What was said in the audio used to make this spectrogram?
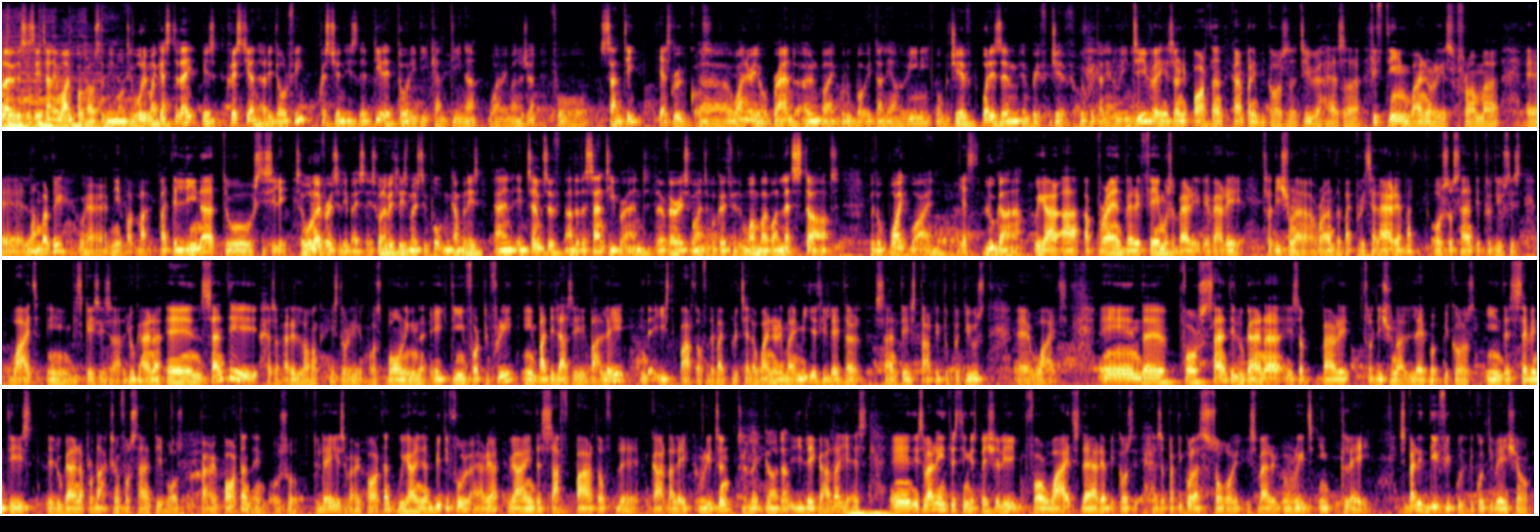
Hello, this is the Italian Wine Podcast with me, Monty Waldin. And my guest today is Cristian Ridolfi. Cristian is the Direttore di Cantina, winery manager for Santi, Yes, group, of course. Uh, winery or brand owned by Gruppo Italiano Vini or GIV. What is, um, in brief, GIV, Gruppo Italiano Vini? GIV is an important company because uh, GIV has uh, 15 wineries from uh, uh, Lombardy, where near Va- Va- Valtellina to Sicily. So all over Italy, basically. It's one of Italy's most important companies. And in terms of under the Santi brand, there are various wines, and we'll go through them one by one. Let's start with a white wine, Yes, Lugana. we are a, a brand very famous, very very traditional around the Valpolicella area, but also Santi produces white. In this case, is a Lugana, and Santi has a very long history. Was born in 1843 in Val d'Illasi Valley, in the east part of the Valpolicella winery. But immediately later, Santi started to produce uh, whites, and uh, for Santi, Lugana is a very traditional label because in the 70s the Lugana production for Santi was very important and also today is very important. We are in a beautiful area. We are in the south part of the Garda Lake region. So Lake Garda. Lake Garda, yes. And it's very interesting, especially for whites, the area, because it has a particular soil. It's very rich in clay. It's very difficult, the cultivation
